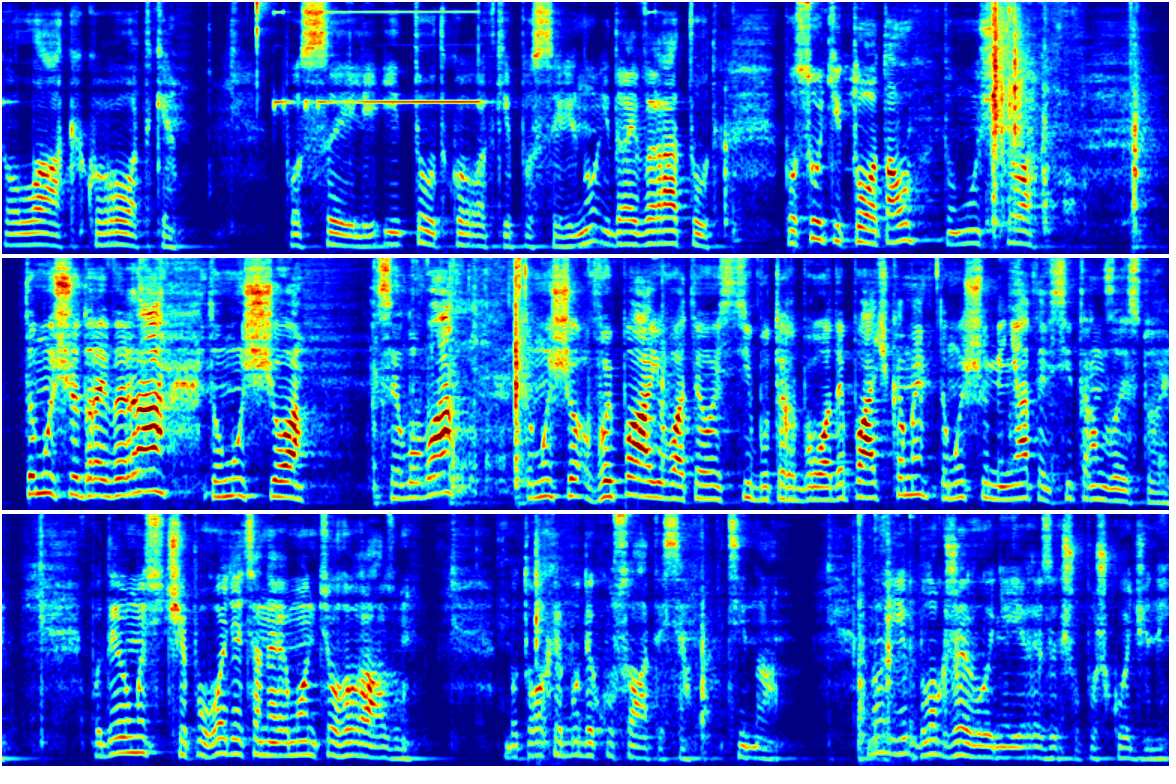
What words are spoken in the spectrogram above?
То лак коротке по силі. І тут короткі по силі. Ну і драйвера тут. По суті, тотал, тому що, тому що драйвера, тому що силова, тому що випаювати ось ці бутерброди пачками, тому що міняти всі транзистори. Подивимось, чи погодяться на ремонт цього разу. Бо трохи буде кусатися ціна. Ну і блок живлення є ризик, що пошкоджений.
